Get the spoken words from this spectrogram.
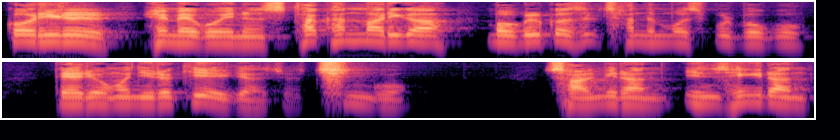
거리를 헤매고 있는 수탉 한 마리가 먹을 것을 찾는 모습을 보고 대령은 이렇게 얘기하죠. 친구, 삶이란 인생이란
